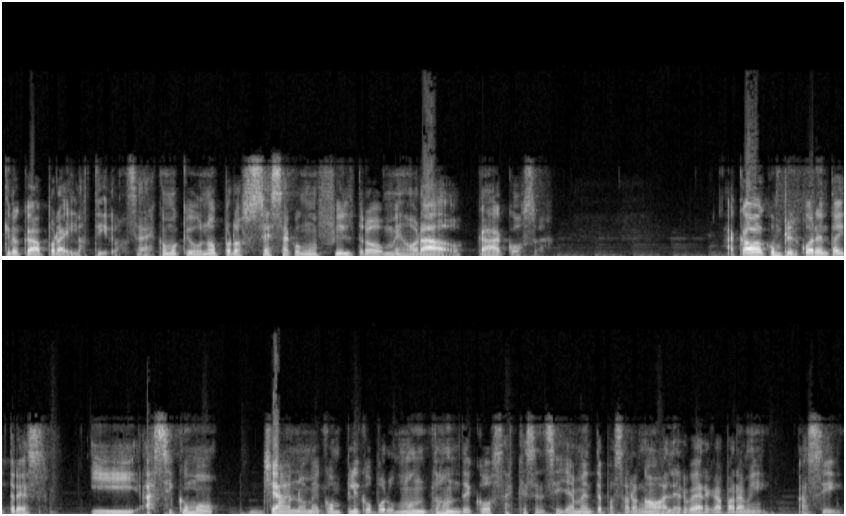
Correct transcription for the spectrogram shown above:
creo que va por ahí los tiros, o sea, es como que uno procesa con un filtro mejorado cada cosa. Acabo de cumplir 43 y así como ya no me complico por un montón de cosas que sencillamente pasaron a valer verga para mí. Así,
